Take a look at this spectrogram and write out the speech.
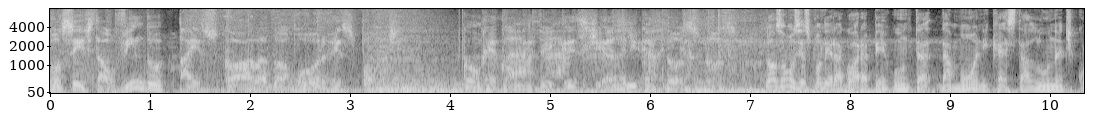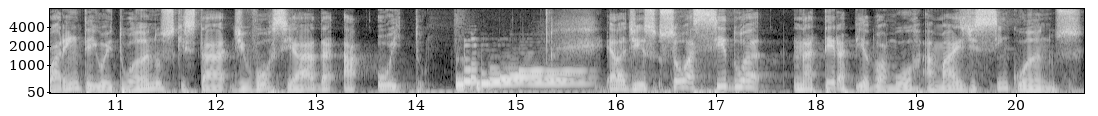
Você está ouvindo a Escola do Amor Responde com Renato e Cristiane Cardoso. Nós vamos responder agora a pergunta da Mônica, esta aluna de 48 anos que está divorciada há oito. Ela diz: Sou assídua na terapia do amor há mais de cinco anos.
